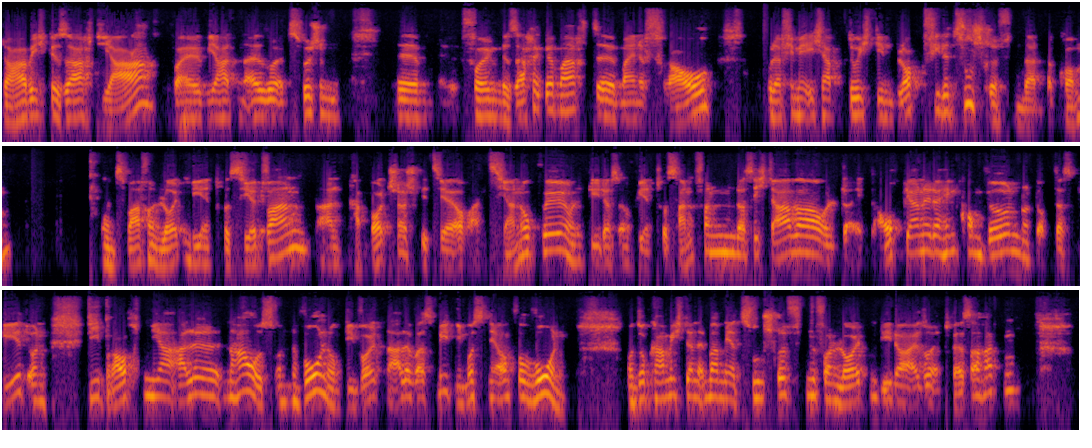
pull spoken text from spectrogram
Da habe ich gesagt, ja, weil wir hatten also inzwischen äh, folgende Sache gemacht. Äh, meine Frau oder vielmehr, ich habe durch den Blog viele Zuschriften dann bekommen und zwar von Leuten, die interessiert waren an Kambodscha, speziell auch an Sihanoukville und die das irgendwie interessant fanden, dass ich da war und auch gerne dahin kommen würden und ob das geht. Und die brauchten ja alle ein Haus und eine Wohnung. Die wollten alle was mieten. Die mussten ja irgendwo wohnen. Und so kam ich dann immer mehr Zuschriften von Leuten, die da also Interesse hatten.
